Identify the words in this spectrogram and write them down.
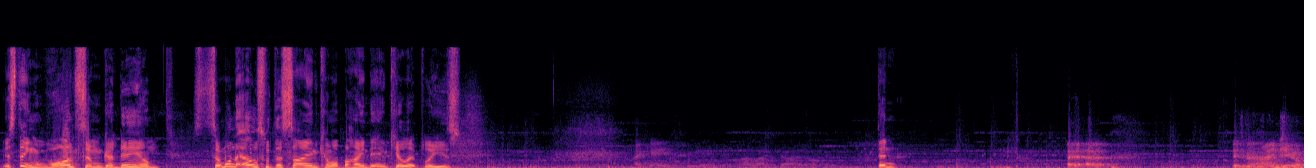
This thing wants him, goddamn. Someone else with the sign, come up behind it and kill it, please. I can't see anything. My light died on me. Then Uh, uh, it's behind you.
